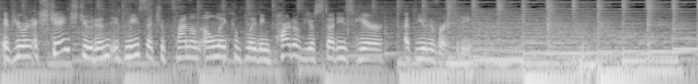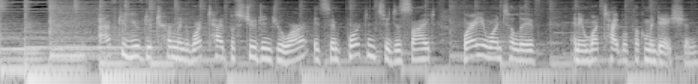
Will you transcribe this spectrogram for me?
If you're an exchange student, it means that you plan on only completing part of your studies here at the university. After you've determined what type of student you are, it's important to decide where you want to live and in what type of accommodation.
